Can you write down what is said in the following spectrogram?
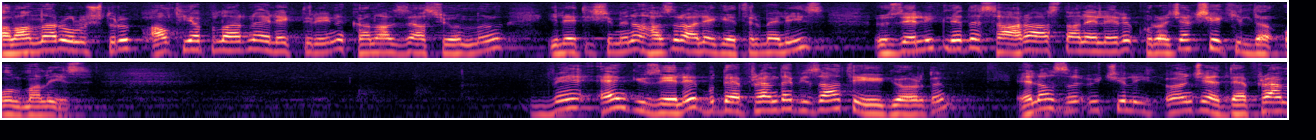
alanlar oluşturup altyapılarını, elektriğini, kanalizasyonunu, iletişimini hazır hale getirmeliyiz. Özellikle de sahra hastaneleri kuracak şekilde olmalıyız. Ve en güzeli bu depremde bizatihi gördüm. Elazığ 3 yıl önce deprem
